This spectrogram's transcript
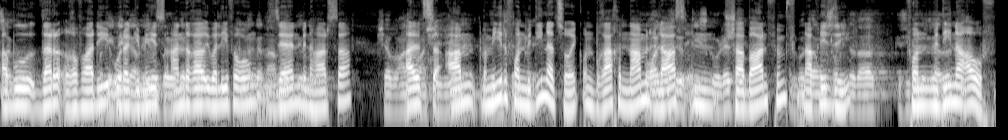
Abu Dhar Ghafari oder gemäß anderer Überlieferung Zain bin Harsa als Amir von Medina zurück und brach im Namen Allahs in Shaban 5 nach Hijri von Medina auf.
